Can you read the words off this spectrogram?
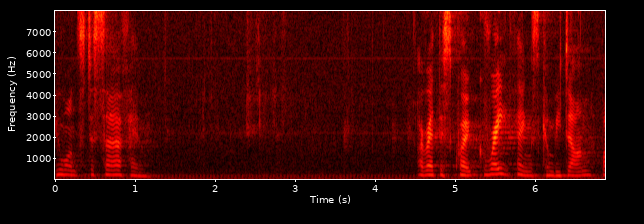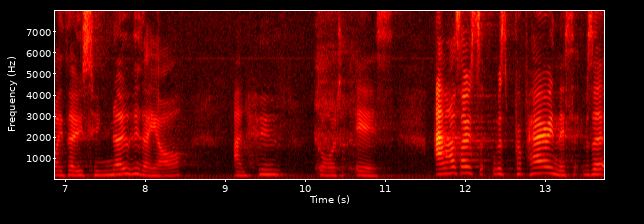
who wants to serve him. I read this quote Great things can be done by those who know who they are and who God is. And as I was, was preparing this, it was a,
